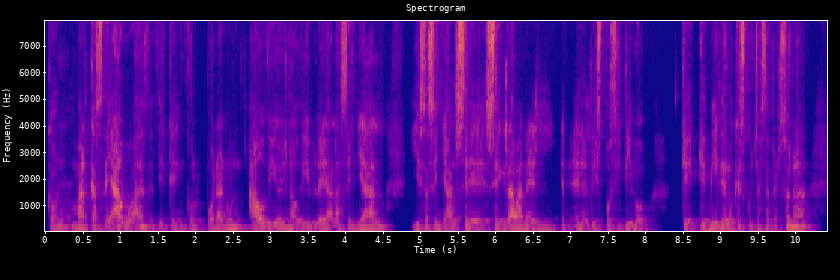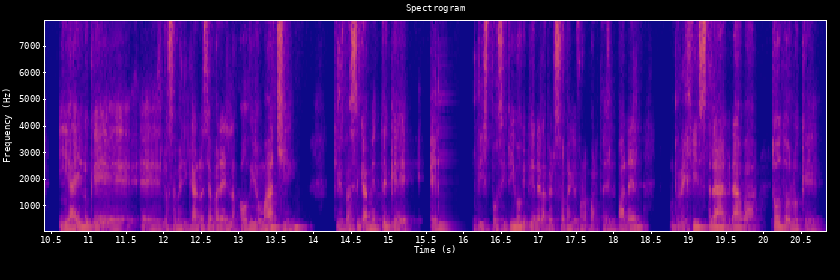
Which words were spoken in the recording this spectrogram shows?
con marcas de agua, es decir, que incorporan un audio inaudible a la señal y esa señal se, se graba en el, en, el dispositivo que, que, mide lo que escucha esa persona. Y hay lo que eh, los americanos llaman el audio matching, que es básicamente que el dispositivo que tiene la persona que forma parte del panel registra, graba todo lo que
